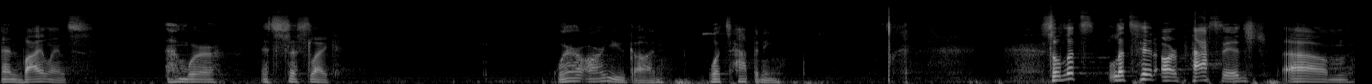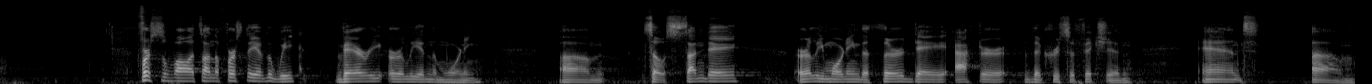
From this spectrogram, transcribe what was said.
and violence. And where it's just like, where are you, God? what's happening. So let's, let's hit our passage. Um, first of all, it's on the first day of the week, very early in the morning. Um, so, Sunday, early morning, the third day after the crucifixion. And um,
